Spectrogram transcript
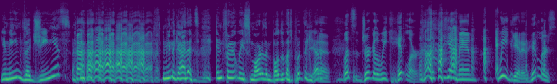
you mean the genius? you mean the guy that's infinitely smarter than both of us put together? Let's jerk of the week Hitler. Like, yeah, man, we get it. Hitler's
